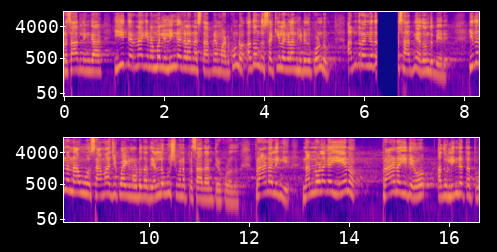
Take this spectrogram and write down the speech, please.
ಪ್ರಸಾದಲಿಂಗ, ಈ ತೆರನಾಗಿ ನಮ್ಮಲ್ಲಿ ಲಿಂಗಗಳನ್ನು ಸ್ಥಾಪನೆ ಮಾಡಿಕೊಂಡು ಅದೊಂದು ಸಕೀಲಗಳನ್ನು ಹಿಡಿದುಕೊಂಡು ಅಂತರಂಗದ ಸಾಧನೆ ಅದೊಂದು ಬೇರೆ. ಇದನ್ನು ನಾವು ಸಾಮಾಜಿಕವಾಗಿ ನೋಡೋದು ಅದೆಲ್ಲವೂ ಶಿವನ ಪ್ರಸಾದ ಅಂತ ತಿಳ್ಕೊಳ್ಳೋದು. ಪ್ರಾಣಲಿಂಗಿ, ನನ್ನೊಳಗೆ ಏನು ಪ್ರಾಣ ಇದೆಯೋ ಅದು ಲಿಂಗ ತತ್ವ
